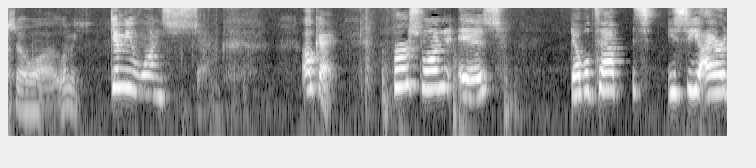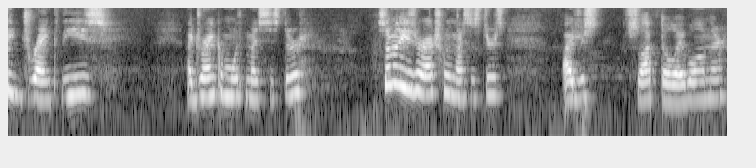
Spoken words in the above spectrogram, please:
So uh, let me give me one sec. Okay, the first one is double tap. You see, I already drank these. I drank them with my sister. Some of these are actually my sister's. I just slapped the label on there.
